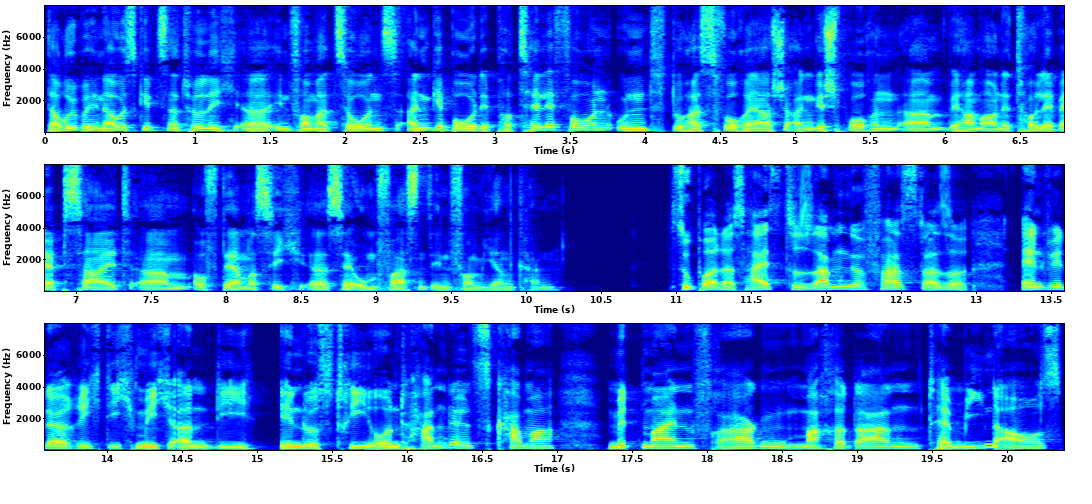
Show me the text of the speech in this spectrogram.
Darüber hinaus gibt es natürlich äh, Informationsangebote per Telefon und du hast vorher schon angesprochen, ähm, wir haben auch eine tolle Website, ähm, auf der man sich äh, sehr umfassend informieren kann. Super, das heißt zusammengefasst, also entweder richte ich mich an die Industrie- und Handelskammer mit meinen Fragen, mache da einen Termin aus,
